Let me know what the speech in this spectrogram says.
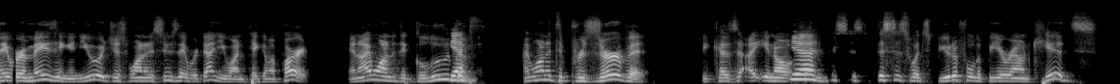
they were amazing and you were just wanted as soon as they were done you wanted to take them apart and I wanted to glue them. Yes. I wanted to preserve it because I you know Yeah. this is this is what's beautiful to be around kids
